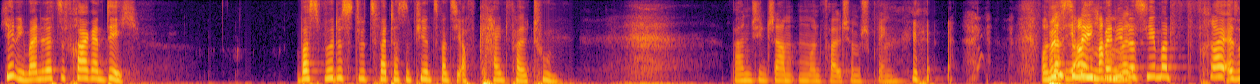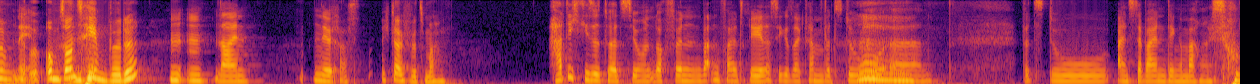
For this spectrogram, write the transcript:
Jenny, meine letzte Frage an dich. Was würdest du 2024 auf keinen Fall tun? Bungee-Jumpen und Fallschirmspringen. Und Würdest du nicht wenn dir das jemand frei, also Nee. umsonst Nee. geben würde? Nein. Nö. Krass. Ich glaube, ich würde es machen. Hatte ich die Situation doch für einen Vattenfalldreh, dass sie gesagt haben, würdest du, ähm, würdest du eins der beiden Dinge machen? Ich so,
